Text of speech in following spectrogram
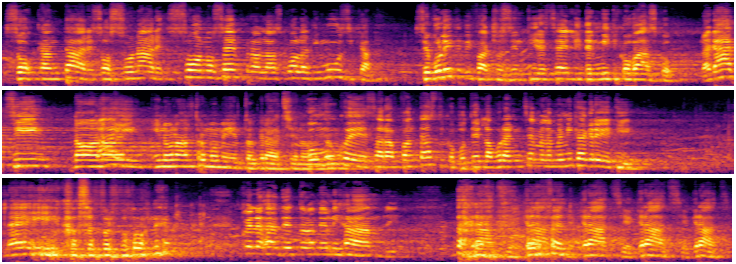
so cantare, so suonare, suono sempre alla scuola di musica se volete vi faccio sentire Selli del mitico Vasco. Ragazzi! No, dai. no, in un altro momento, grazie. No, Comunque sarà fantastico poter lavorare insieme alla mia amica Greti. Lei cosa propone? Quello che ha detto la mia amica Ambri. Grazie, grazie, grazie, grazie, grazie.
